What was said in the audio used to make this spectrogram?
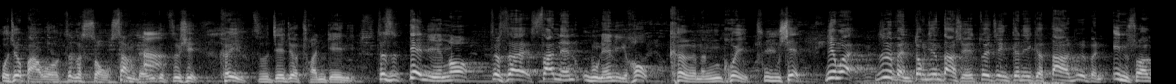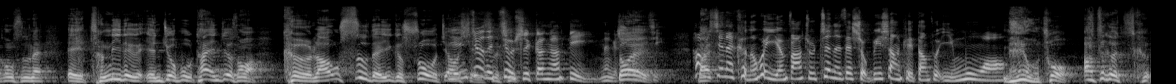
我就把我这个手上的一个资讯，可以直接就传给你。这是电影哦，这是在三年、五年以后可能会出现。另外，日本东京大学最近跟一个大日本印刷公司呢，哎，成立了一个研究部，他研究什么？可挠式的一个塑胶研究的就是刚刚电影那个场景。他们现在可能会研发出真的在手臂上可以当做荧幕哦，没有错啊，这个可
